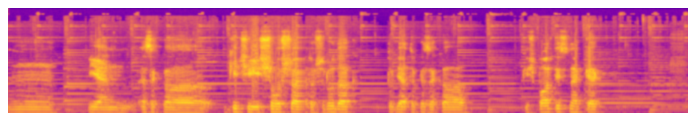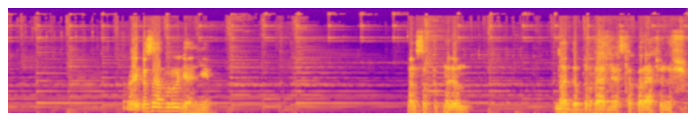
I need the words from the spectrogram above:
Mm, ilyen, ezek a kicsi sósajtos rudak, tudjátok, ezek a kis partisnekkek. Na, igazából úgy ennyi. Nem szoktuk nagyon nagy dobba verni ezt a karácsonyos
